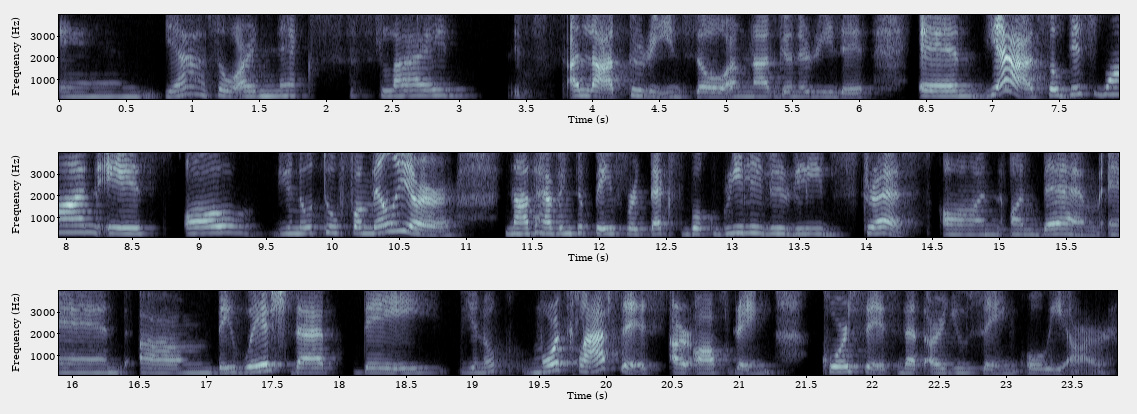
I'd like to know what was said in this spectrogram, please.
And yeah so our next slide it's a lot to read, so I'm not going to read it. And yeah, so this one is all, you know, too familiar. Not having to pay for textbook really relieves stress on, on them. And um, they wish that they, you know, more classes are offering courses that are using OER.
